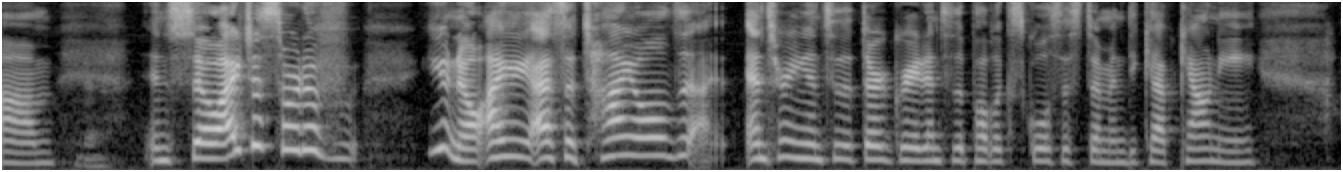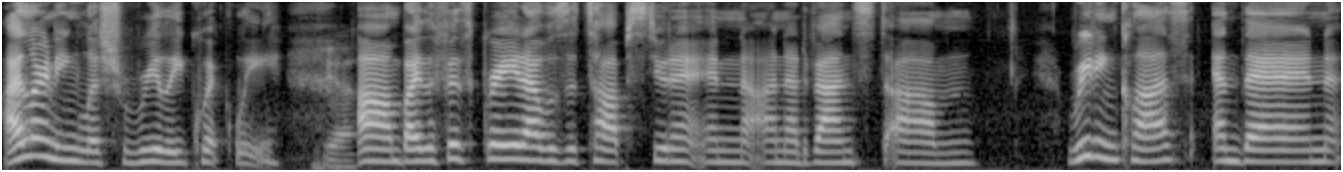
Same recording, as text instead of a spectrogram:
Um and so i just sort of you know i as a child entering into the third grade into the public school system in dekalb county i learned english really quickly Yeah. um, by the fifth grade i was a top student in an advanced um, reading class and then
